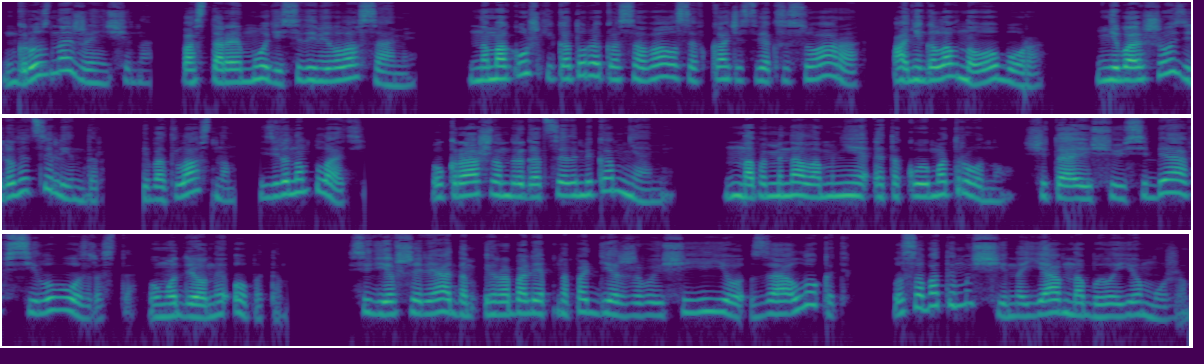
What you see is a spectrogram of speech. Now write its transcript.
Грузная женщина, по старой моде с седыми волосами, на макушке которой красовался в качестве аксессуара, а не головного убора, небольшой зеленый цилиндр, и в атласном зеленом платье, украшенном драгоценными камнями. Напоминала мне этакую Матрону, считающую себя в силу возраста, умудренной опытом. Сидевший рядом и раболепно поддерживающий ее за локоть, лысоватый мужчина явно был ее мужем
